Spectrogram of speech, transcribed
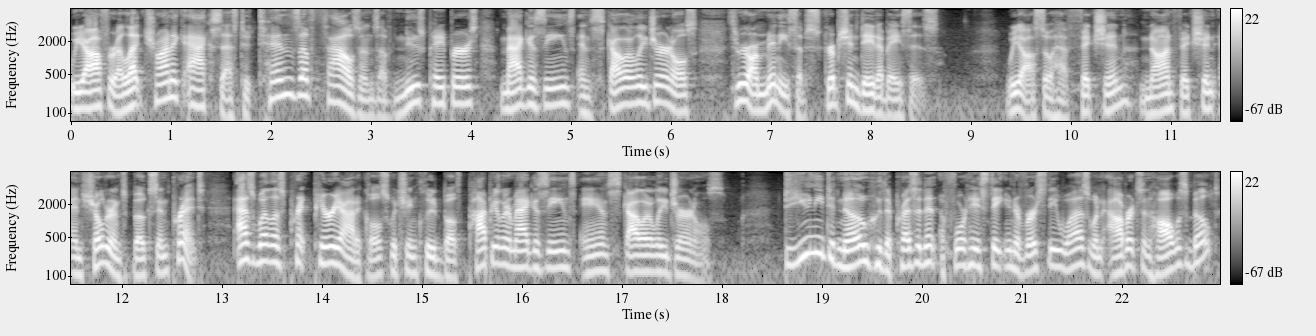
We offer electronic access to tens of thousands of newspapers, magazines, and scholarly journals through our many subscription databases. We also have fiction, nonfiction, and children's books in print, as well as print periodicals, which include both popular magazines and scholarly journals. Do you need to know who the president of Fort Hays State University was when Albertson Hall was built?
